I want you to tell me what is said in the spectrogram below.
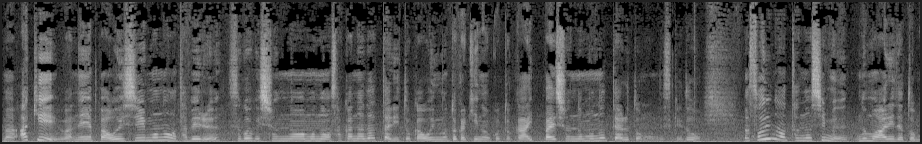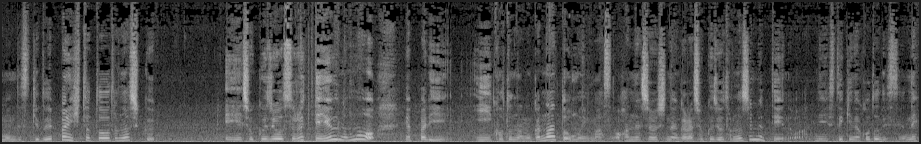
まあ、秋はねやっぱ美味しいものを食べるすごく旬のもの魚だったりとかお芋とかきのことかいっぱい旬のものってあると思うんですけどまあ、そういうのを楽しむのもありだと思うんですけどやっぱり人と楽しく、えー、食事をするっていうのもやっぱりいいことなのかなと思います。お話をしながら食事を楽しむっていうのはね素敵なことですよね。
